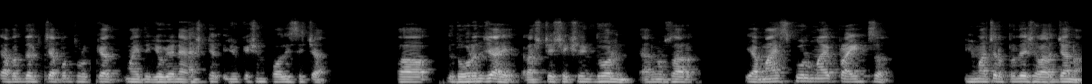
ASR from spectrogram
त्याबद्दलची आपण थोडक्यात माहिती घेऊया. नॅशनल एज्युकेशन पॉलिसीच्या धोरण जे आहे राष्ट्रीय शैक्षणिक धोरण त्यानुसार या माय स्कूल माय प्राईडचं हिमाचल प्रदेश राज्यानं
